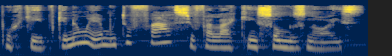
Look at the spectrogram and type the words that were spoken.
Por quê? Porque não é muito fácil falar quem somos nós.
